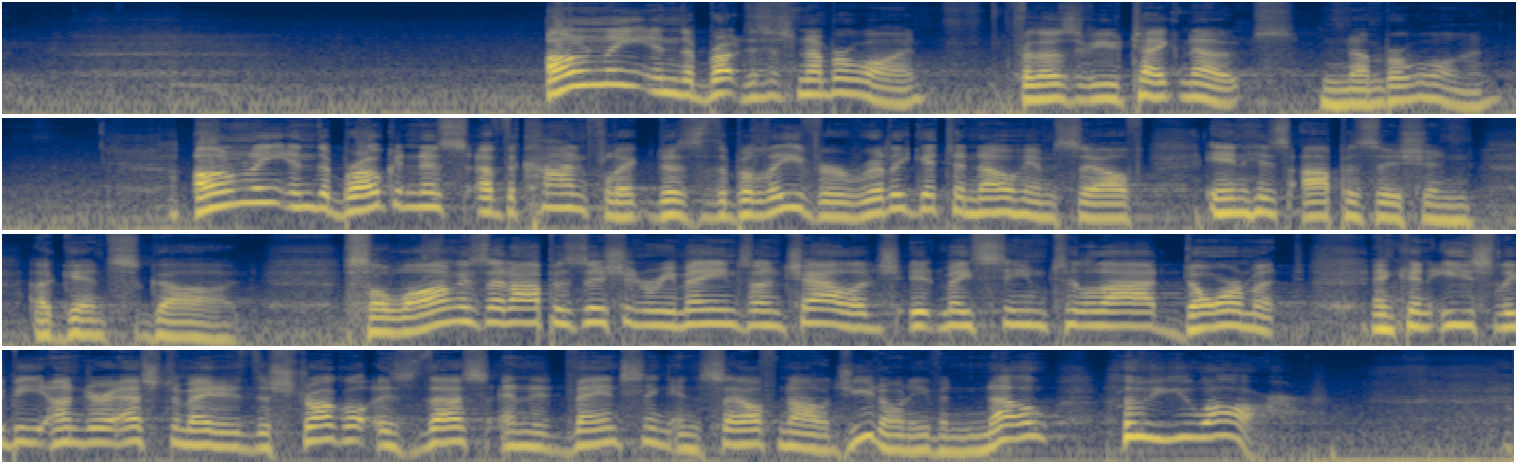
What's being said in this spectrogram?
Only in the, bro- this is number one. For those of you who take notes, number one. Only in the brokenness of the conflict does the believer really get to know himself in his opposition against God. So long as that opposition remains unchallenged, it may seem to lie dormant and can easily be underestimated. The struggle is thus an advancing in self knowledge. You don't even know who you are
